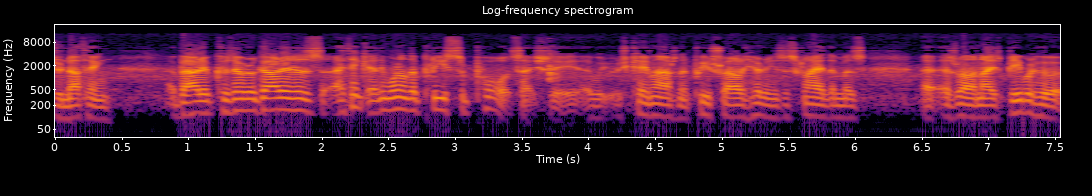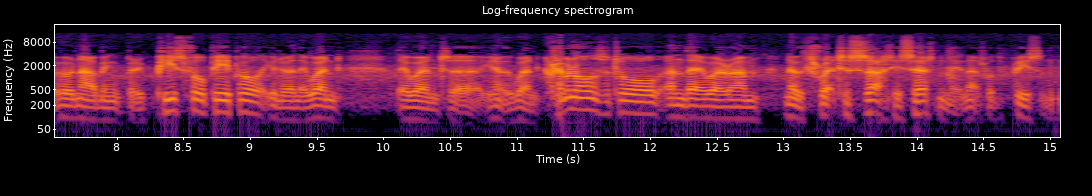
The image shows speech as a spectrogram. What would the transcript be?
do nothing about it because they were regarded as, I think, one of the police supports actually, uh, which came out in the pre-trial hearings, described them as uh, as rather nice people who, who, are now being very peaceful people, you know, and they weren't they weren't uh, you know they weren't criminals at all, and they were um, no threat to society certainly, and that's what the police and,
